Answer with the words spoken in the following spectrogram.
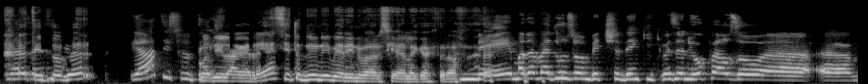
Het is zover. Ja, het is Maar die lange reis zit er nu niet meer in, waarschijnlijk, achteraf. Nee, maar dat wij doen zo'n beetje, denk ik... We zijn nu ook wel zo, eh, ehm,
